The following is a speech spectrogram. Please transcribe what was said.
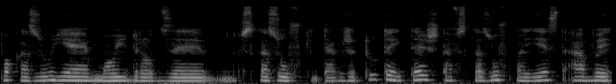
pokazuje, moi drodzy, wskazówki, także tutaj też ta wskazówka jest, aby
